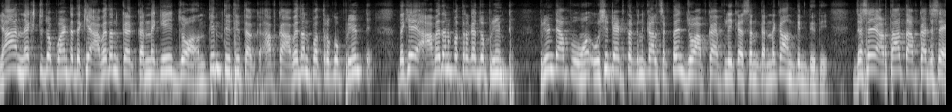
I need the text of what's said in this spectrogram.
यहाँ नेक्स्ट जो पॉइंट है, देखिए, आवेदन करने की जो अंतिम तिथि तक आपका आवेदन पत्र को प्रिंट देखिए, आवेदन पत्र का जो प्रिंट प्रिंट आप उसी डेट तक निकाल सकते हैं जो आपका एप्लीकेशन करने का अंतिम तिथि। जैसे अर्थात आपका जैसे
